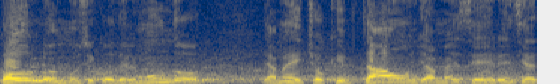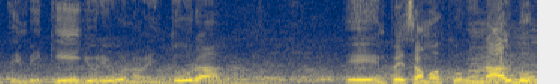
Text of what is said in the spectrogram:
todos los músicos del mundo. Hecho Keep Town, hecho Herencia de Timbiquí, Yuri Buenaventura. Eh, empezamos con un álbum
